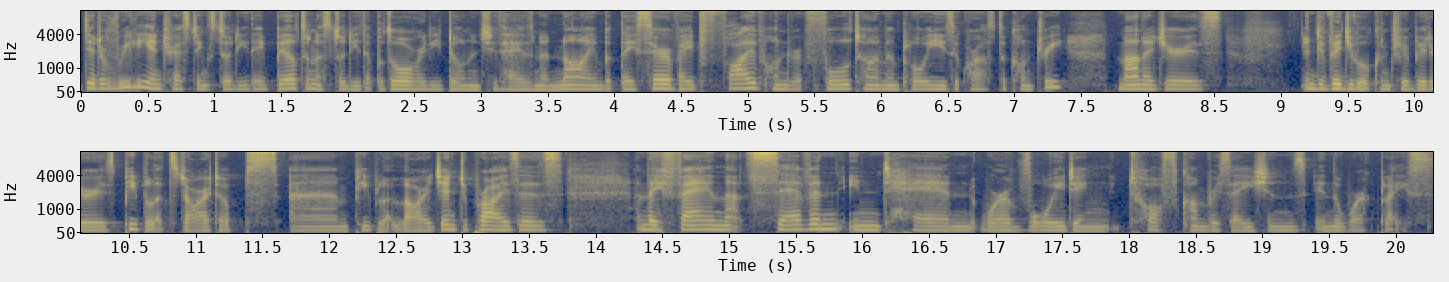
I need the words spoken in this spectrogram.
did a really interesting study. They built on a study that was already done in 2009, but they surveyed 500 full time employees across the country, managers, individual contributors, people at startups, um, people at large enterprises. And they found that seven in 10 were avoiding tough conversations in the workplace.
